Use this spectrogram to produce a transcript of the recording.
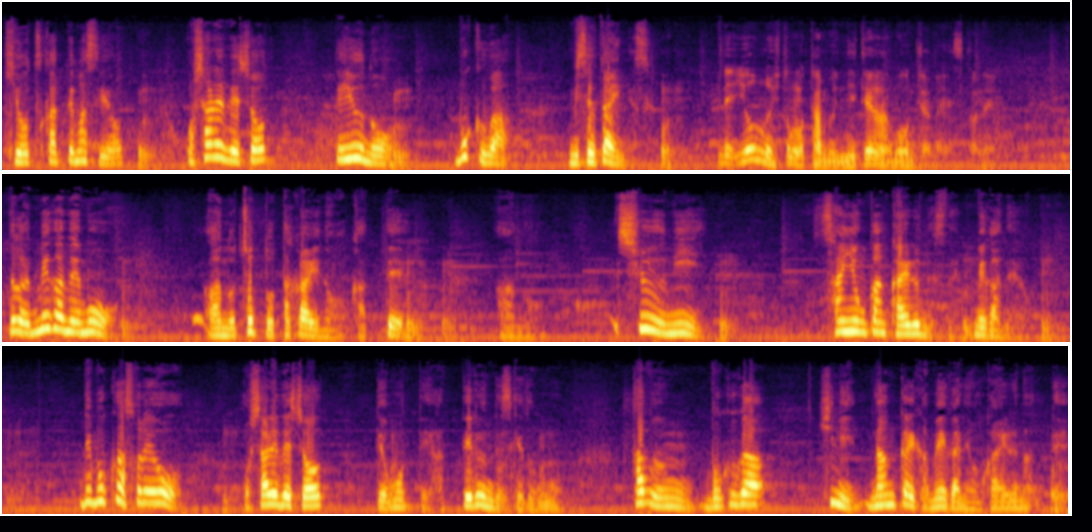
気を使ってますよ、うん。おしゃれでしょっていうのをうん。僕は見せたいんですよ。うん、で4の人も多分似たようなもんじゃないですかね。だから眼鏡もうんあのちょっと高いのを買って、うんうん。あの週にうん。34回買えるんですね、うん。眼鏡を。うんで僕はそれをうん。おしゃれでしょって思ってやってるんですけども、うん。多分僕が日に何回か眼鏡を変えるなんて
